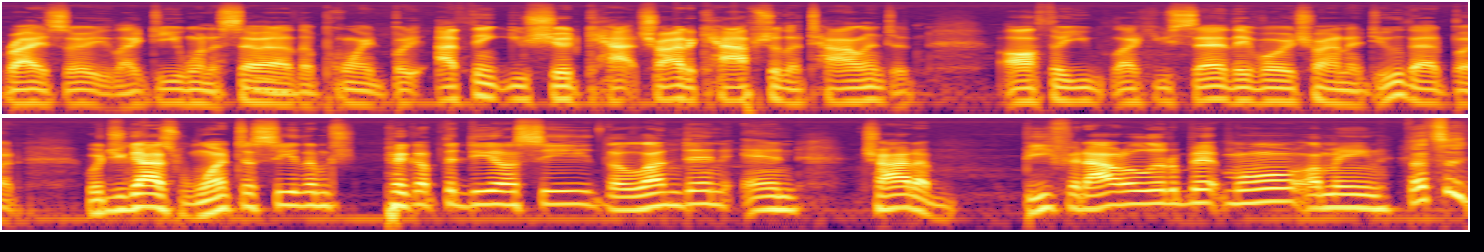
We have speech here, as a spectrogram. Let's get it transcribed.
right? So like, do you want to sell it at mm-hmm. the point? But I think you should ca- try to capture the talent and author. You like you said, they've already trying to do that. But would you guys want to see them pick up the DLC, the London, and try to beef it out a little bit more? I mean, That's a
